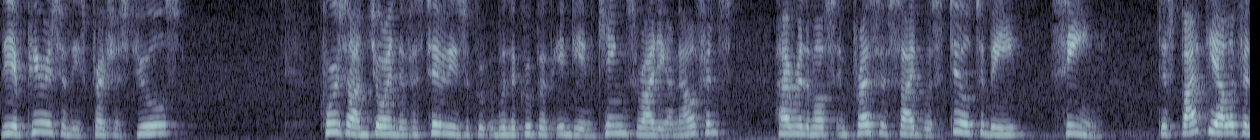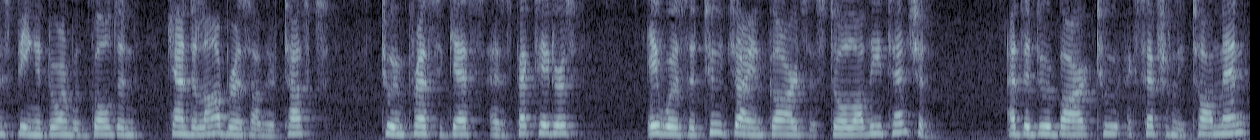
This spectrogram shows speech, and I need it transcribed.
the appearance of these precious jewels. Curzon joined the festivities with a group of Indian kings riding on elephants. However, the most impressive sight was still to be seen. Despite the elephants being adorned with golden candelabras on their tusks to impress the guests and spectators, it was the two giant guards that stole all the attention. At the Durbar, two exceptionally tall men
